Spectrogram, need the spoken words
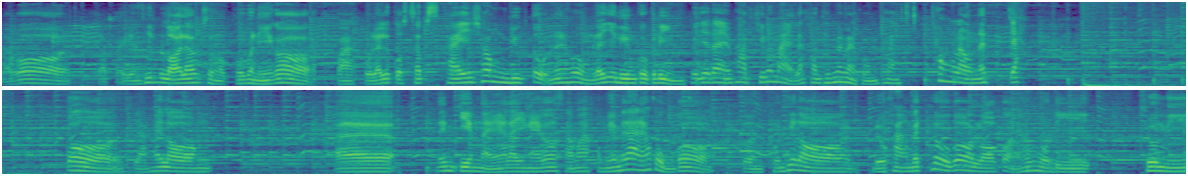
แล้วก็จะไปกันที่เรียบร้อยแล้วสำหรับโค้ดวันนี้ก็ฝากกดไลค์และกด Subscribe ช่องยูโตะด้วยนะครับผม และอย่าลืมกดกระดิ่ง เพื่อจะได้ไม่พลาดคลิปใหม่ๆและคอนเทนต์ใหม่ๆของทางช่องเรานะจ๊ะ ก็อยากให้ลองเอ่อเล่นเกมไหนอะไรยังไงก็สามารถคอมเมนต์ไม่ได้นะครับผมก็ส่วนคนที่รอเดี๋ยวคางแบทเทิลก็รอก่อนนะครับพอดี ช่วงนี้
